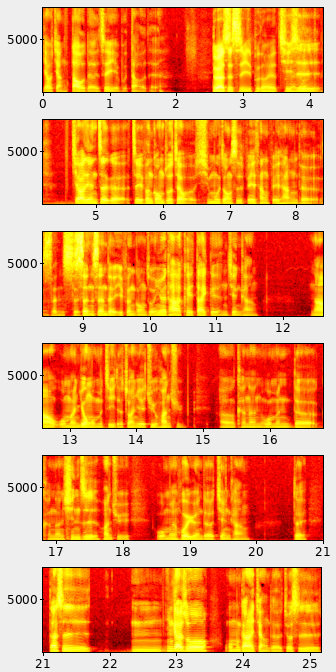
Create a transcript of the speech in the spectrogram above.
要讲道德，这也不道德。对啊，这是一不道德其实教练这个这份工作，在我心目中是非常非常的神圣。神圣的一份工作，因为它可以带给人健康。然后我们用我们自己的专业去换取，呃，可能我们的可能薪资换取我们会员的健康，对。但是，嗯，应该说我们刚才讲的就是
